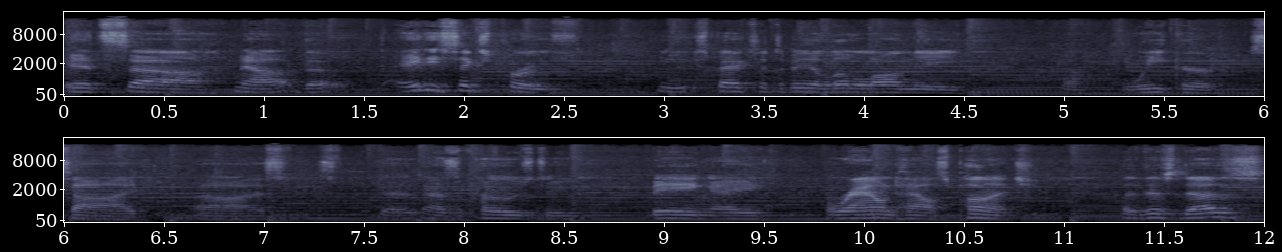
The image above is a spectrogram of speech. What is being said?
It's uh, now the 86 proof. You expect it to be a little on the uh, weaker side, uh, as, as, opposed to being a roundhouse punch. But this does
